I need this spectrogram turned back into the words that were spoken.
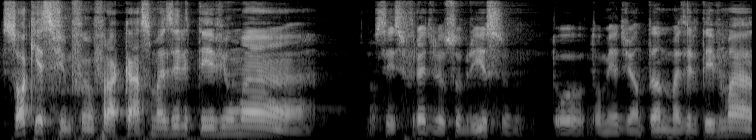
Só que esse filme foi um fracasso, mas ele teve uma. Não sei se o Fred leu sobre isso, tô, tô me adiantando, mas ele teve uma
